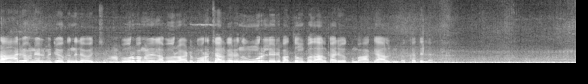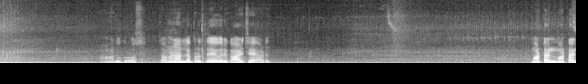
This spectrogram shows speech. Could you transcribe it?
ഇവിടെ ആരും അങ്ങനെ ഹെൽമെറ്റ് വെക്കുന്നില്ല. അപൂർവങ്ങളിൽ അപൂർവമായിട്ട് കുറച്ച് ആൾക്കാർ ഒരു ഒരു പത്ത് മുപ്പത് ആൾക്കാർ വെക്കും. ബാക്കി ആളും വെക്കത്തില്ല. ആട് ക്രോസ്. തമിഴ്നാട്ടിലെ പ്രത്യേക ഒരു കാഴ്ചയാണ് ആട്. Mutton mutton.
